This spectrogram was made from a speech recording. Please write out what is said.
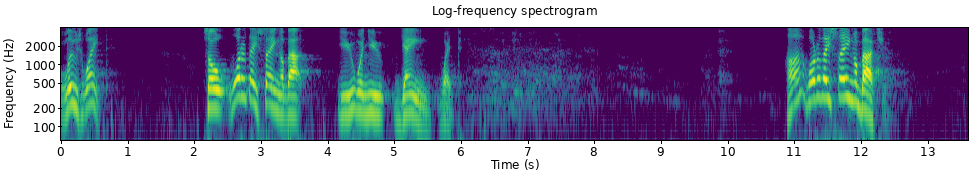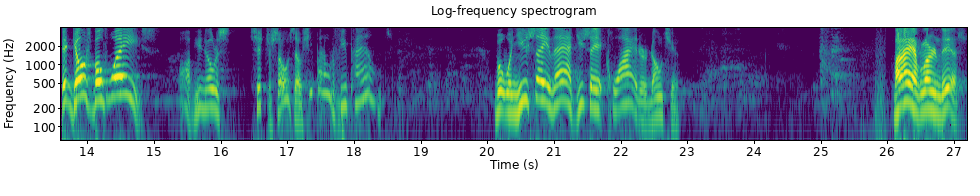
lose weight. So, what are they saying about you when you gain weight? Huh? What are they saying about you? It goes both ways. Oh, you notice Sister so and so, she put on a few pounds. But when you say that, you say it quieter, don't you? But I have learned this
